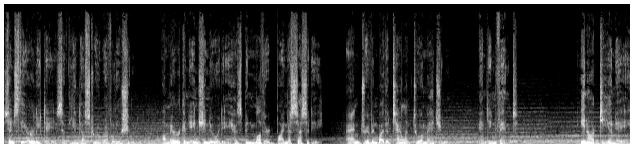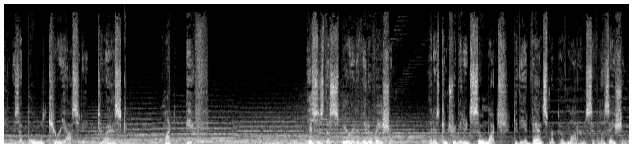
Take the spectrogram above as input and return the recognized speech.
Since the early days of the Industrial Revolution, American ingenuity has been mothered by necessity and driven by the talent to imagine and invent. In our DNA is a bold curiosity to ask, what if? This is the spirit of innovation that has contributed so much to the advancement of modern civilization.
